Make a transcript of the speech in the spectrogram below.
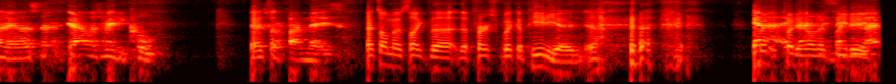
But it was, uh, yeah, it was really cool. That's Those fun days. that's almost like the the first Wikipedia. Yeah, put it on a CD. had-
